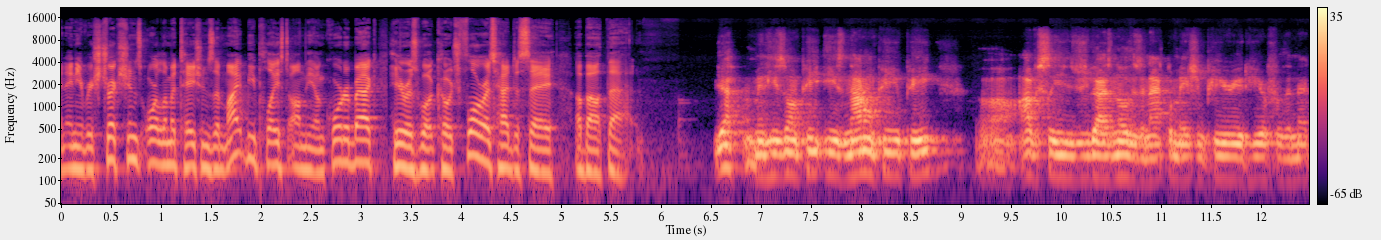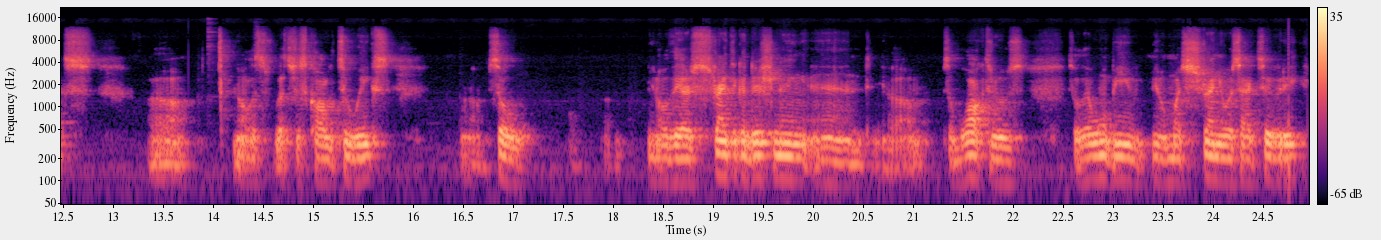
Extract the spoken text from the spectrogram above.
and any restrictions or limitations that might be placed on the young quarterback. Here is what Coach Flores had to say about that. Yeah, I mean he's on P, he's not on PUP. Uh, obviously, as you guys know, there's an acclimation period here for the next, uh, you know, let's let's just call it two weeks. Um, so, you know, there's strength and conditioning and um, some walkthroughs. So there won't be you know much strenuous activity.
